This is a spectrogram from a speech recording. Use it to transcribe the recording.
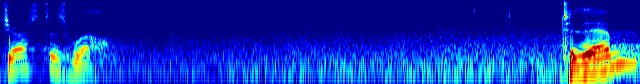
just as well. To them,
